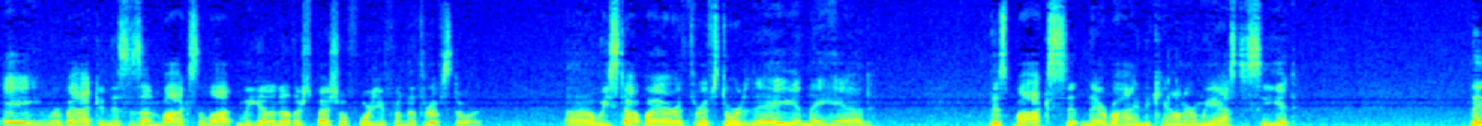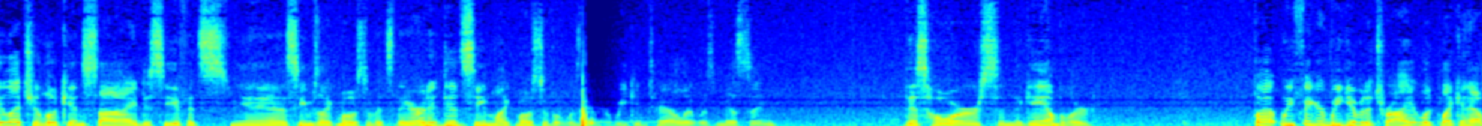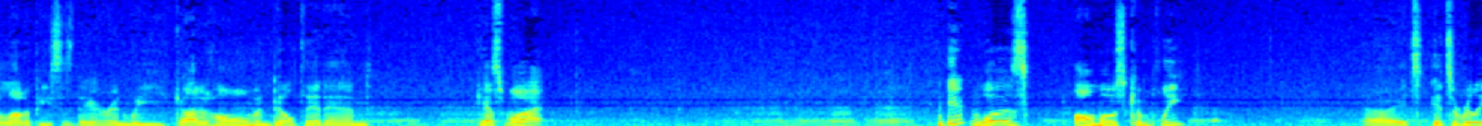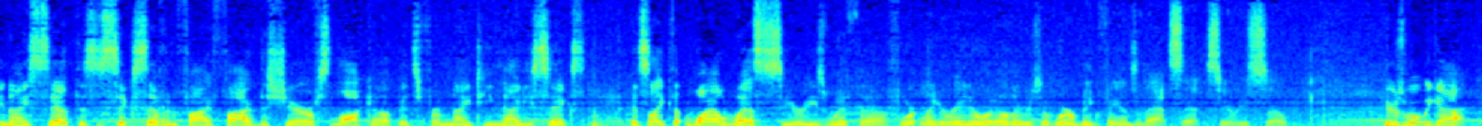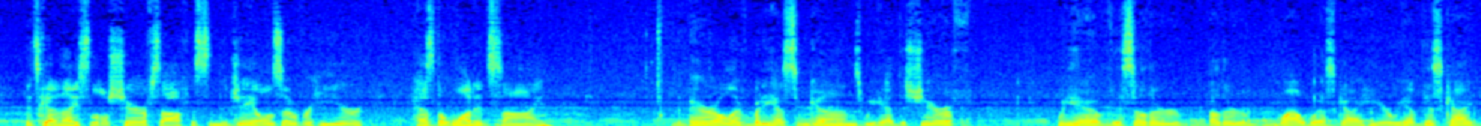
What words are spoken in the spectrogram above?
Hey, we're back and this is Unbox-A-Lot and we got another special for you from the thrift store. Uh, we stopped by our thrift store today and they had this box sitting there behind the counter and we asked to see it. They let you look inside to see if it's, yeah, it seems like most of it's there and it did seem like most of it was there. We could tell it was missing this horse and the gambler. But we figured we'd give it a try. It looked like it had a lot of pieces there and we got it home and built it and guess what? It was almost complete. Uh, it's it's a really nice set. This is 6755, the Sheriff's Lockup. It's from 1996. It's like the Wild West series with uh, Fort Legoredo and others. We're big fans of that set series. So here's what we got. It's got a nice little sheriff's office and the jail is over here. Has the wanted sign. The barrel, everybody has some guns. We had the sheriff. We have this other other Wild West guy here. We have this guy.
